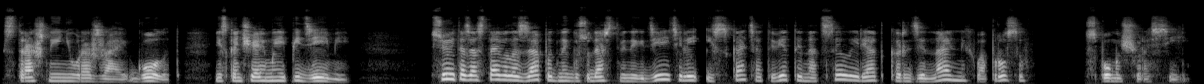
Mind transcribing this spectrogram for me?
страшные неурожаи, голод, нескончаемые эпидемии. Все это заставило западных государственных деятелей искать ответы на целый ряд кардинальных вопросов с помощью России.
